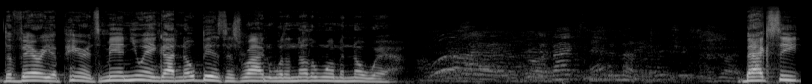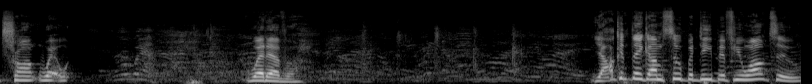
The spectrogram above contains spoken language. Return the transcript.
The very appearance. Men, you ain't got no business riding with another woman nowhere. Backseat, trunk, whatever. Y'all can think I'm super deep if you want to.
